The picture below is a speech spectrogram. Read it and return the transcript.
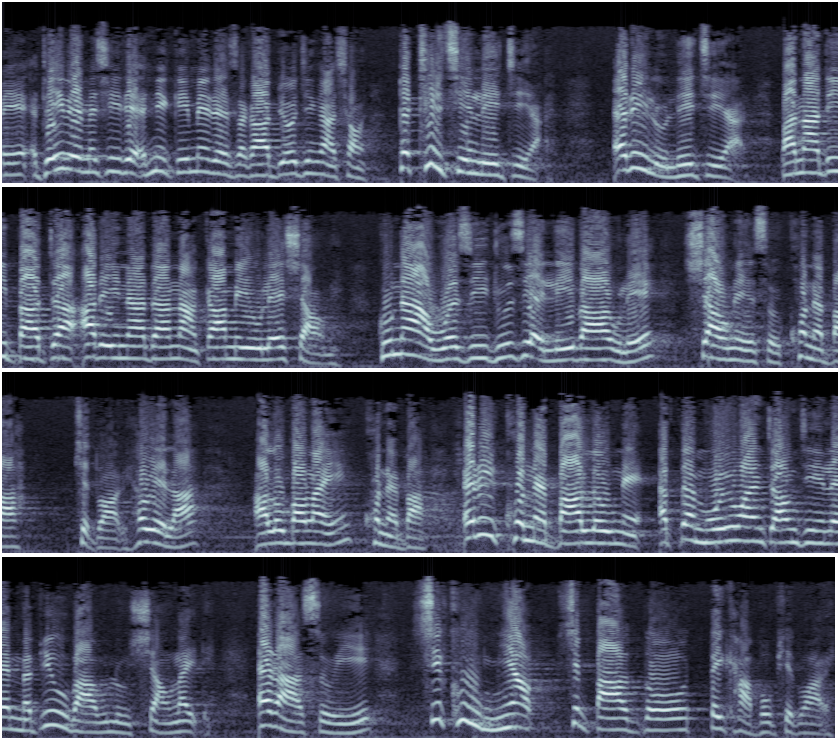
မယ်အတိပ္ပယ်မရှိတဲ့အနှစ်ကင်းမဲ့တဲ့စကားပြောခြင်းကရှောင်တစ်ထစ်ချင်းလေးကျင့်ရတယ်အဲ့ဒီလိုလေးကျင့်ရတယ်ဘာနာတိပါဒအရိဏဒါနကာမေကိုလည်းရှောင်တယ်ခုနဝစီဒုစရိုက်၄ပါးကိုလည်းရှောင်နေဆို9ပါးဖြစ်သွားပြီဟုတ်ရဲ့လားအားလုံးပေါင်းလိုက်ရင်9ပါးအဲ့ဒီ9ပါးလုံးနဲ့အသက်မွေးဝမ်းကြောင်းခြင်းလည်းမပြုတ်ပါဘူးလို့ရှောင်လိုက်တယ်အဲ့ဒါဆိုရင်ရှစ်ခုမြောက်ရှစ်ပါးသောတိတ်ခါဘုတ်ဖြစ်သွားတယ်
